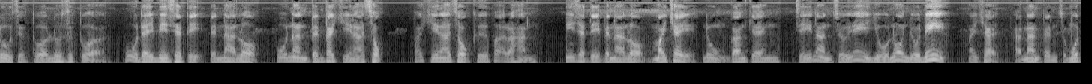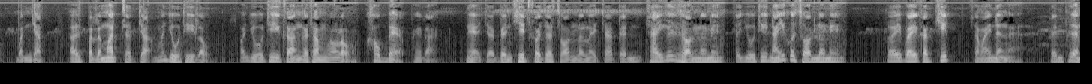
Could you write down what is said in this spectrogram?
รู้สึกตัวรู้สึกตัว ผู้ใดมีสติเป็นหน้าโลภผู้นั่นเป็นพระขีณาสกพระขีณาสกคือพระอรหันต์มีสติเป็นหน้าโลภไม่ใช่ นุ่งกางเกงสีนั่นสีนี่อยู่โน่นอยู่นี่ ไม่ใช่อันนั่นเป็นสมมติบัญญัติอปรมัตสัจจะมันอยู่ที่เรา มันอยู่ที่การกระทำของเรา เข้าแบบให้ได้ เนี่ยจะเป็นคิดก็จะสอนเราเนี่ยจะเป็นชัยก็จะสอนเราเนี่ยจะอยู่ที่ไหนก็สอนเราเนี่ยเคยไปกับคิดสมัยหนึ่งอะ เป็นเพื่อน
